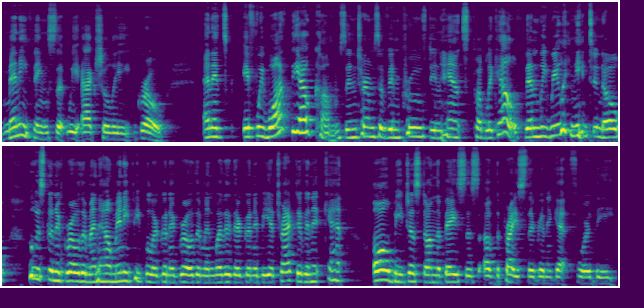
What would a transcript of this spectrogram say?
many things that we actually grow and it's if we want the outcomes in terms of improved, enhanced public health, then we really need to know who's going to grow them and how many people are going to grow them and whether they're going to be attractive. And it can't all be just on the basis of the price they're going to get for the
